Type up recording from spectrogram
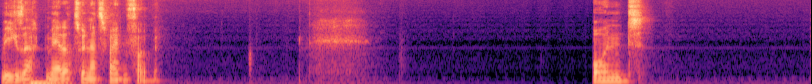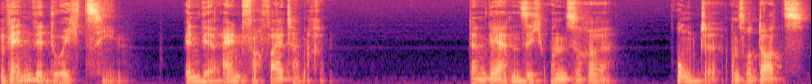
Wie gesagt, mehr dazu in der zweiten Folge. Und wenn wir durchziehen, wenn wir einfach weitermachen, dann werden sich unsere Punkte, unsere Dots,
